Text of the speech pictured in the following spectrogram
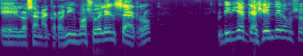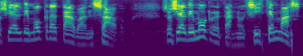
eh, los anacronismos suelen serlo, diría que Allende era un socialdemócrata avanzado. Socialdemócratas no existen más,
